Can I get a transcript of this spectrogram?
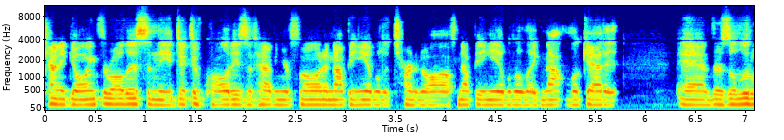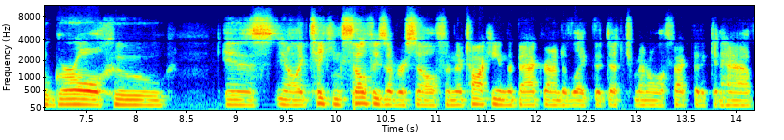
kind of going through all this and the addictive qualities of having your phone and not being able to turn it off not being able to like not look at it. And there's a little girl who is you know like taking selfies of herself and they're talking in the background of like the detrimental effect that it can have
